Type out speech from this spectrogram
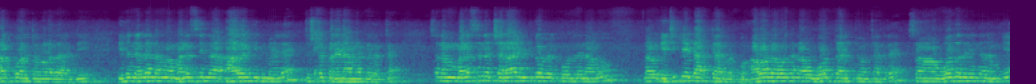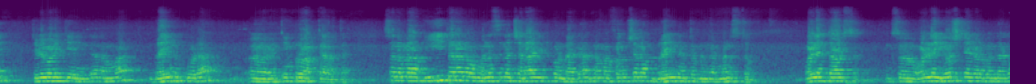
ಆಲ್ಕೋಹಾಲ್ ತಗೊಳ್ಳೋದಾಗ್ಲಿ, ಇದನ್ನೆಲ್ಲ ನಮ್ಮ ಮನಸ್ಸಿನ ಆರೋಗ್ಯದ ಮೇಲೆ ದುಷ್ಟ ಪರಿಣಾಮ ಬೀರುತ್ತೆ. ಸೊ ನಮ್ಮ ಮನಸ್ಸನ್ನ ಚೆನ್ನಾಗಿ ಇಟ್ಕೋಬೇಕು ಅಂದ್ರೆ ನಾವು ನಾವು ಎಜುಕೇಟ್ ಆಗ್ತಾ ಇರಬೇಕು. ಅವಾಗ ಅವಾಗ ನಾವು ಓದ್ತಾ ಇತ್ತು ಅಂತಂದ್ರೆ ಸೊ ಆ ಓದೋದ್ರಿಂದ ನಮಗೆ ತಿಳುವಳಿಕೆಯಿಂದ ನಮ್ಮ ಬ್ರೈನ್ ಕೂಡ ಇಂಪ್ರೂವ್ ಆಗ್ತಾ ಇರುತ್ತೆ. ಸೊ ನಮ್ಮ ಈ ತರ ನಾವು ಮನಸ್ಸನ್ನ ಚೆನ್ನಾಗಿ ಇಟ್ಕೊಂಡಾಗ ನಮ್ಮ ಫಂಕ್ಷನ್ ಆಫ್ ಬ್ರೈನ್ ಅಂತ ಬಂದಾಗ ಮನಸ್ಸು, ಒಳ್ಳೆ ಥಾಟ್ಸ್ ಸೊ ಒಳ್ಳೆ ಯೋಚನೆಗಳು ಬಂದಾಗ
